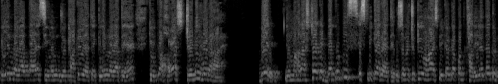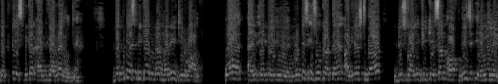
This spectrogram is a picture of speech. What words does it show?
क्लेम लगाता है सीएम जो ठाकरे रहते हैं क्लेम लगाते हैं कि इनका हॉर्स ट्रेडिंग हो रहा है देन जो महाराष्ट्र के डेप्यूटी स्पीकर रहते हैं, उस समय चूँकि वहाँ स्पीकर का पद खाली रहता है तो डेप्यूटी स्पीकर ऐड कर रहे होते हैं। डेप्यूटी स्पीकर नरहरी जिरवाल वो एक नोटिस इशू करते हैं against the disqualification of these MLA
